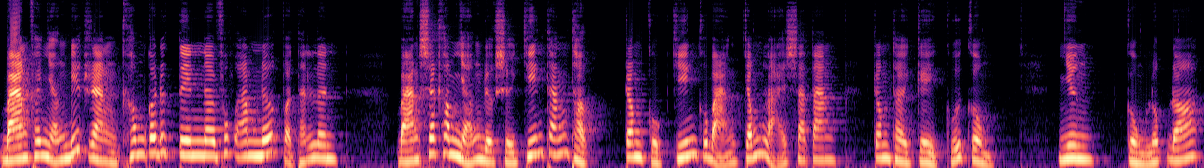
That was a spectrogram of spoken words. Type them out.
Bạn phải nhận biết rằng không có đức tin nơi phúc âm nước và thánh linh, bạn sẽ không nhận được sự chiến thắng thật trong cuộc chiến của bạn chống lại Satan trong thời kỳ cuối cùng. Nhưng cùng lúc đó,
